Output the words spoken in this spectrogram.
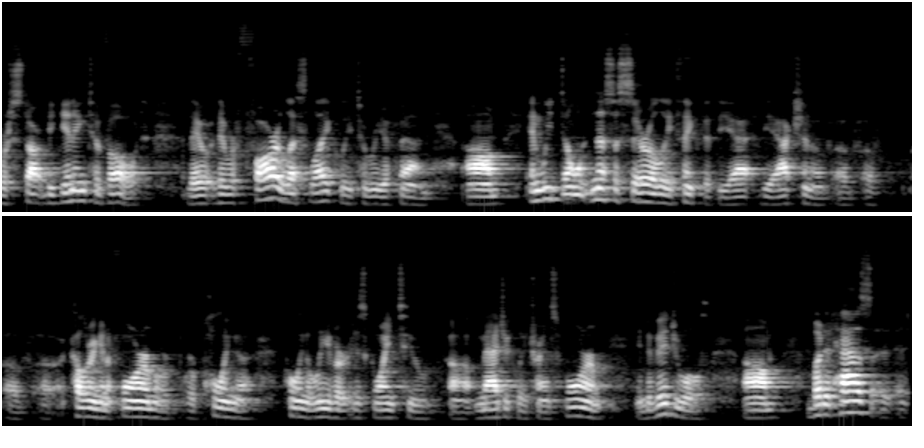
were start beginning to vote, they, they were far less likely to reoffend. Um, and we don't necessarily think that the, the action of, of, of, of uh, coloring in a form or, or pulling, a, pulling a lever is going to uh, magically transform individuals. Um, but it has a,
